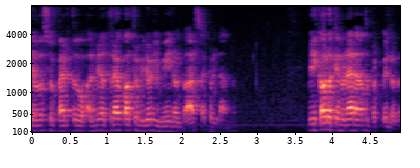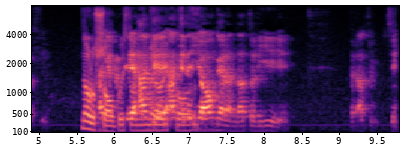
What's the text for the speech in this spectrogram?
gli avesse offerto almeno 3 o 4 milioni in meno il Barça quell'anno. Mi ricordo che non era andato per quello alla fine. Non lo so, anche, questo perché non me anche, anche. De Jong era andato lì per altri... Sì,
